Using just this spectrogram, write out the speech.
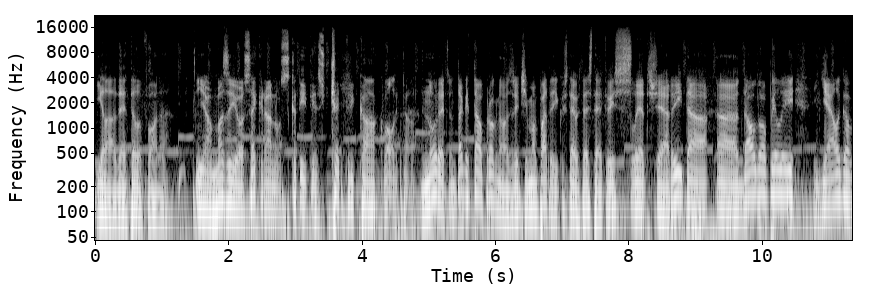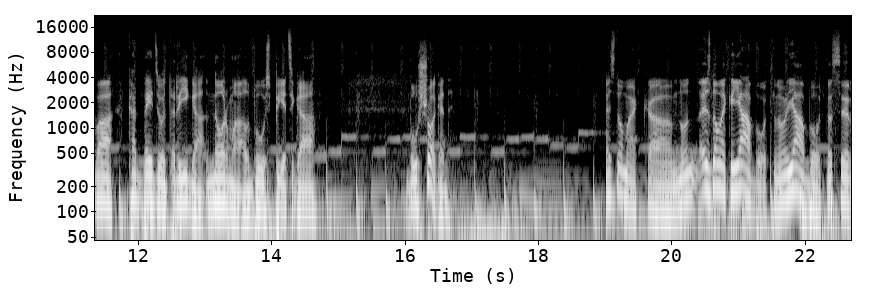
ielādēt telefonā. Jā, mazajos ekrānos skatīties 4K kvalitāti. Nu, redz, un tagad tā prognoze, Ričī, man patīk uz tevi testēt visas lietas šajā rītā. Uh, Daugopilī, Jēlgavā, kad beidzot Rīgā normāli būs 5G. Būs šogad. Es domāju, ka, nu, es domāju, ka jābūt. Nu, jābūt. Tas, ir,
